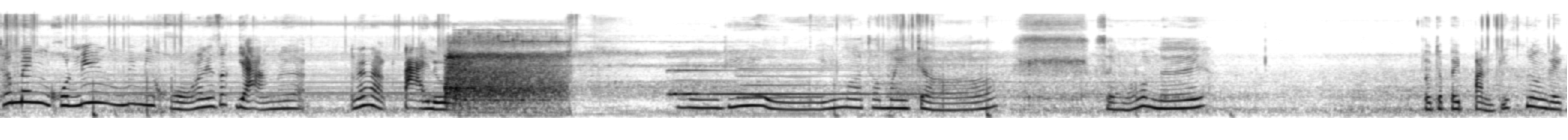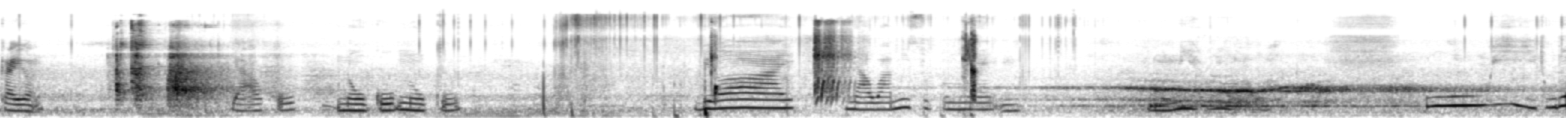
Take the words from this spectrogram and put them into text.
ถ้าแม่งคนไม่ไม่มีของอะไรสักอย่างเลยอะอันนั้นน่ะ ตายเลย ทำไมจ๋าใส่หัวผมเลย เราจะไปปั่นที่เครื่องไกลๆก่อน ยาวกรุ๊ปโนกรุ๊ปโนกรุ๊ปบายนาวามีซูเปอร์แมนมันไม่อยากเล่นกับเรอะอุ้ยทูโด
